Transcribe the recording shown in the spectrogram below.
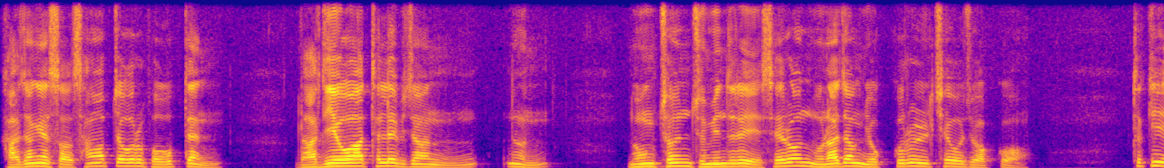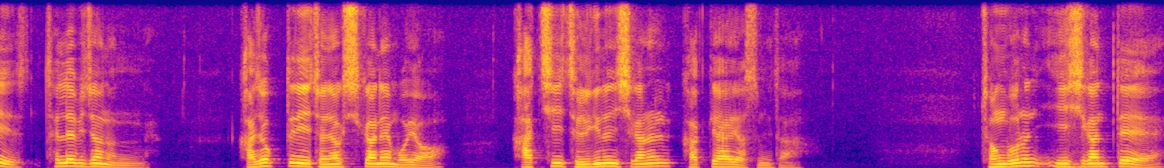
가정에서 상업적으로 보급된 라디오와 텔레비전은 농촌 주민들의 새로운 문화적 욕구를 채워주었고, 특히 텔레비전은 가족들이 저녁 시간에 모여 같이 즐기는 시간을 갖게 하였습니다. 정부는 이 시간대에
